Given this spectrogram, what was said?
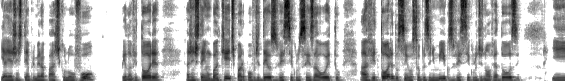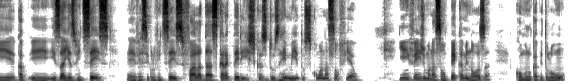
E aí a gente tem a primeira parte que o louvor pela vitória, a gente tem um banquete para o povo de Deus, versículo 6 a 8, a vitória do Senhor sobre os inimigos, versículo de 9 a 12, e, e Isaías 26 é, versículo 26, fala das características dos remidos como a nação fiel. E em vez de uma nação pecaminosa, como no capítulo 1,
